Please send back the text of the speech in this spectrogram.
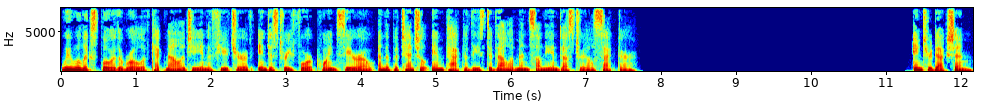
we will explore the role of technology in the future of Industry 4.0 and the potential impact of these developments on the industrial sector. Introduction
